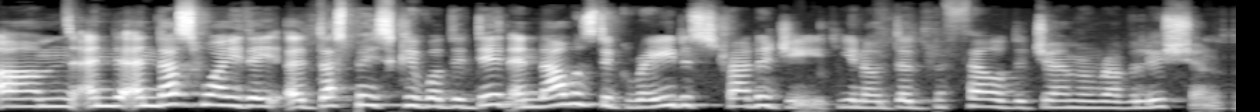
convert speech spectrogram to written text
Um, and, and that's why they, uh, that's basically what they did. And that was the greatest strategy, you know, that befell the German Revolution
